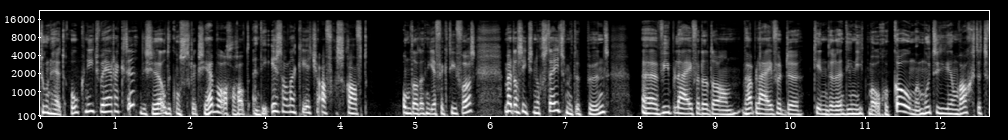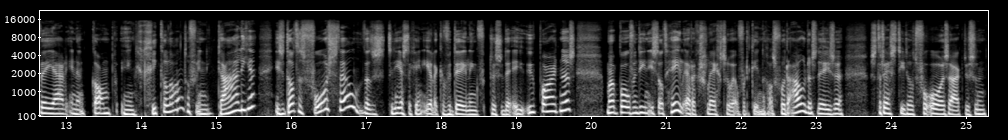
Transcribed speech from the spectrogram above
toen het ook niet werkte. Dus dezelfde constructie hebben we al gehad en die is al een keertje afgeschaft omdat het niet effectief was. Maar dan zit je nog steeds met het punt: uh, wie blijven er dan? Waar blijven de kinderen die niet mogen komen? Moeten die dan wachten twee jaar in een kamp in Griekenland of in Italië? Is dat het voorstel? Dat is ten eerste geen eerlijke verdeling tussen de EU-partners. Maar bovendien is dat heel erg slecht, zowel voor de kinderen als voor de ouders. Deze stress die dat veroorzaakt. Dus een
